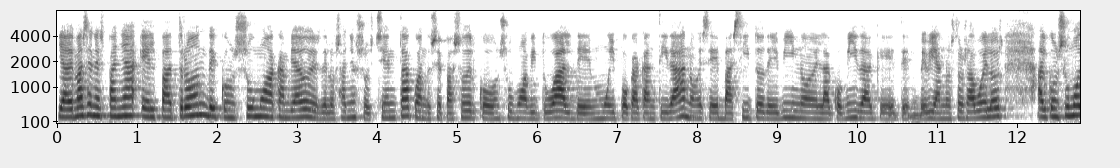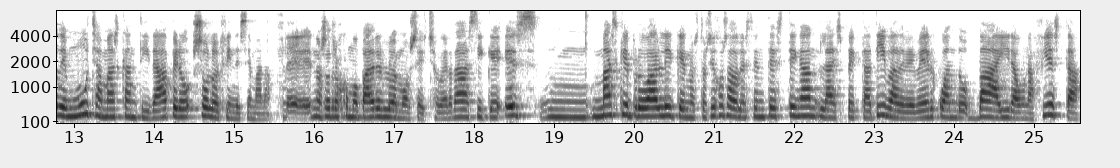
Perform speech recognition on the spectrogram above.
y además en España el patrón de consumo ha cambiado desde los años 80 cuando se pasó del consumo habitual de muy poca cantidad, no ese vasito de vino en la comida que bebían nuestros abuelos, al consumo de mucha más cantidad, pero solo el fin de semana. Eh, nosotros como padres lo hemos hecho, ¿verdad? Así que es mm, más que probable que nuestros hijos adolescentes tengan la expectativa de beber cuando va a ir a una fiesta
